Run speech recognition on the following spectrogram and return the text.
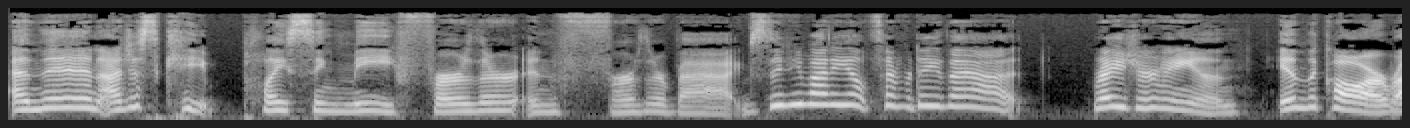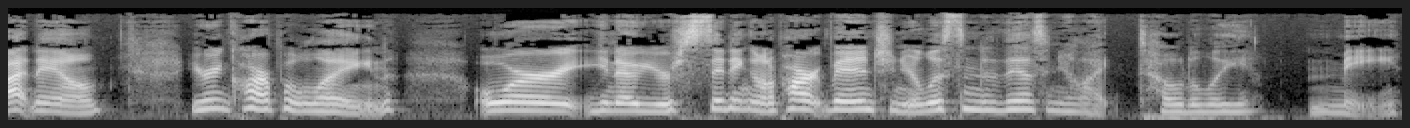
and then I just keep placing me further and further back. Does anybody else ever do that? Raise your hand in the car right now. You're in carpool lane or, you know, you're sitting on a park bench and you're listening to this and you're like, totally me.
